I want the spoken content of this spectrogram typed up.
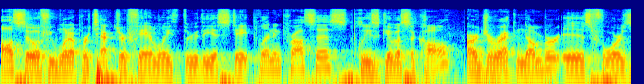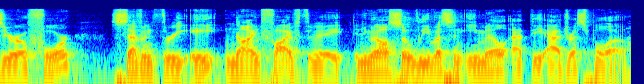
Also, if you want to protect your family through the estate planning process, please give us a call. Our direct number is 404 738 9538. And you can also leave us an email at the address below.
